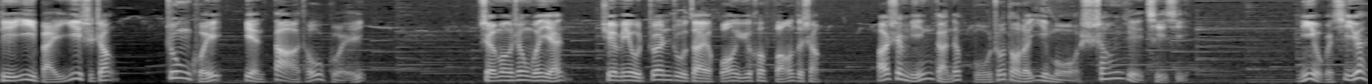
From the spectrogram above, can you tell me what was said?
第一百一十章，钟馗变大头鬼。沈梦生闻言，却没有专注在黄鱼和房子上。而是敏感的捕捉到了一抹商业气息。你有个戏院？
